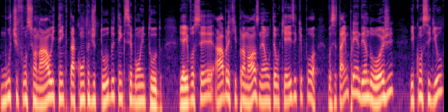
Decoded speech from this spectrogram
multifuncional e tem que dar conta de tudo e tem que ser bom em tudo. E aí você abre aqui para nós, né, o teu case que, pô, você está empreendendo hoje e conseguiu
